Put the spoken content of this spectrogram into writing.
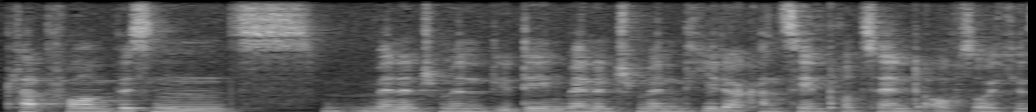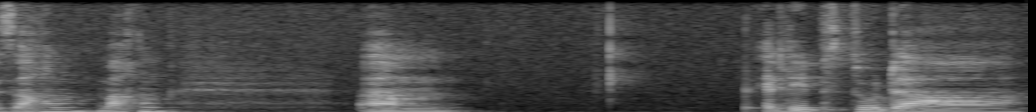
Plattform, Wissensmanagement, Ideenmanagement, jeder kann 10% auf solche Sachen machen. Ähm, erlebst du da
